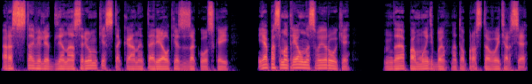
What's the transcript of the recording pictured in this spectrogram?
расставили для нас рюмки, стаканы, тарелки с закуской. Я посмотрел на свои руки. Да, помыть бы, а то просто вытерся.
